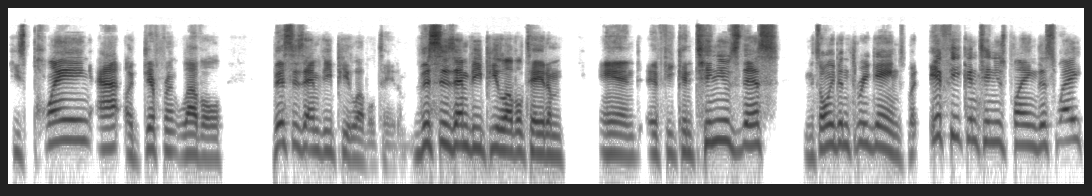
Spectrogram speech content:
He's playing at a different level. This is MVP level Tatum. This is MVP level Tatum. And if he continues this, it's only been three games, but if he continues playing this way,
